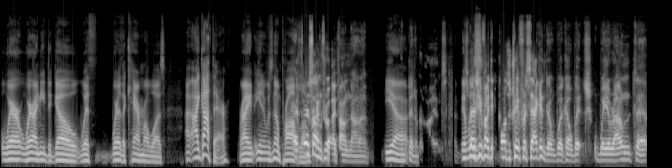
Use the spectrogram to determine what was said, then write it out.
where where I need to go with where the camera was. I, I got there, right? You know, it was no Yeah, problem. first time through, I found that a Yeah, bit of annoyance. it was. Especially if I did concentrate for a second to work out which way around uh,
